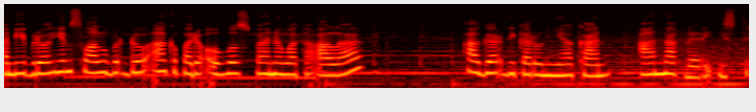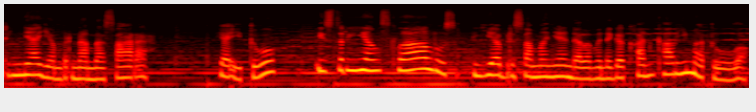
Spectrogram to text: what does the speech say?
Nabi Ibrahim selalu berdoa kepada Allah Subhanahu wa taala agar dikaruniakan anak dari istrinya yang bernama Sarah, yaitu istri yang selalu setia bersamanya dalam menegakkan kalimatullah.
